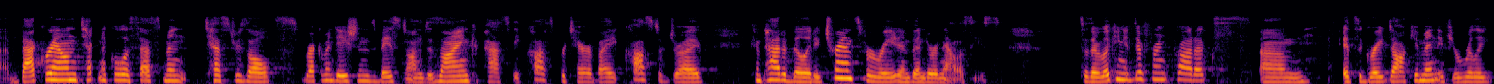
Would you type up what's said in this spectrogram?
uh, background technical assessment, test results, recommendations based on design, capacity, cost per terabyte, cost of drive, compatibility, transfer rate, and vendor analyses. So they're looking at different products. Um, it's a great document if you're really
